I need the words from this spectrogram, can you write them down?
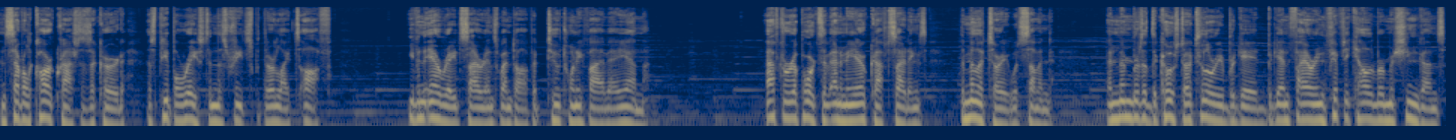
and several car crashes occurred as people raced in the streets with their lights off. Even air raid sirens went off at 2:25 a.m. After reports of enemy aircraft sightings, the military was summoned and members of the Coast Artillery Brigade began firing 50 caliber machine guns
